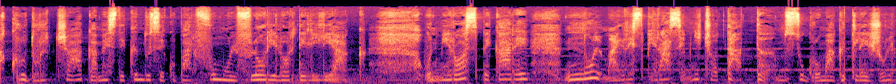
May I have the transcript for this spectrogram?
acru dulceac amestecându-se cu parfumul florilor de liliac. Un miros pe care nu-l mai respirasem niciodată, îmi sugruma gâtlejul.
